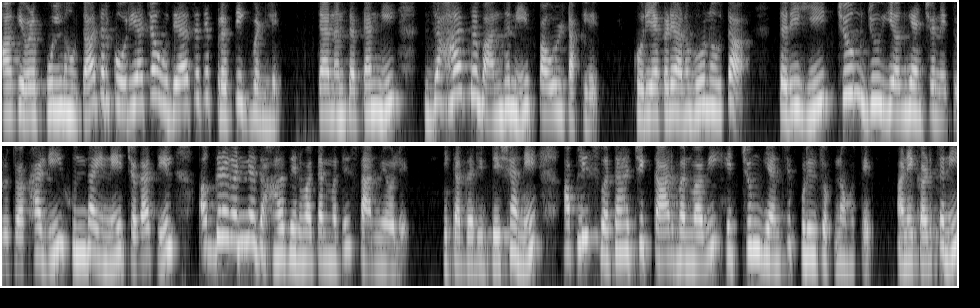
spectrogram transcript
हा केवळ पूल नव्हता तर कोरियाच्या उदयाचे ते प्रतीक बनले. त्यानंतर त्यांनी जहाज बांधणीत पाऊल टाकले. कोरियाकडे अनुभव नव्हता. तरीही चुंग जू यंग यांच्या नेतृत्वाखाली हुंदाईने जगातील अग्रगण्य जहाज निर्मात्यांमध्ये स्थान मिळवले. एका गरीब देशाने आपली स्वतःची कार बनवावी हे चुंग यांचे पुढील स्वप्न होते. अनेक अडचणी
